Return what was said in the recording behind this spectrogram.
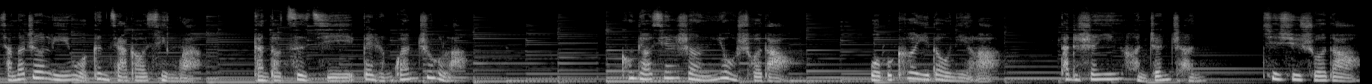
想到这里，我更加高兴了，感到自己被人关注了。空调先生又说道：“我不刻意逗你了。”他的声音很真诚，继续说道：“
